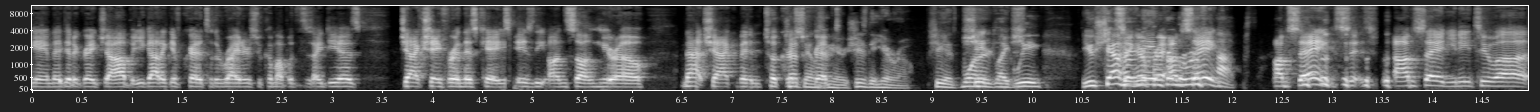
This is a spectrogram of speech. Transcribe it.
Endgame. They did a great job, but you got to give credit to the writers who come up with these ideas. Jac Schaeffer, in this case, is the unsung hero. Matt Shakman took her Jessica script. here. She's the hero. She is one. She- of- like we, you shout her her name pra- from I'm the saying- rooftops. I'm saying, I'm saying, you need to uh,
